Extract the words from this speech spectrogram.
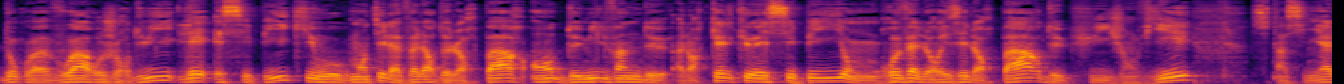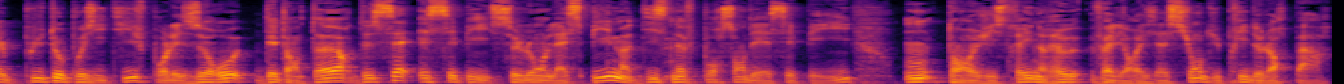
Donc on va voir aujourd'hui les SCPI qui ont augmenté la valeur de leur part en 2022. Alors quelques SCPI ont revalorisé leur part depuis janvier. C'est un signal plutôt positif pour les euros détenteurs de ces SCPI. Selon l'ASPIM, 19% des SCPI ont enregistré une revalorisation du prix de leur part.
